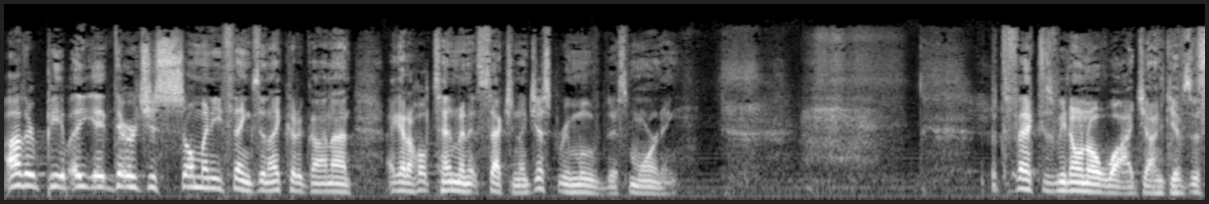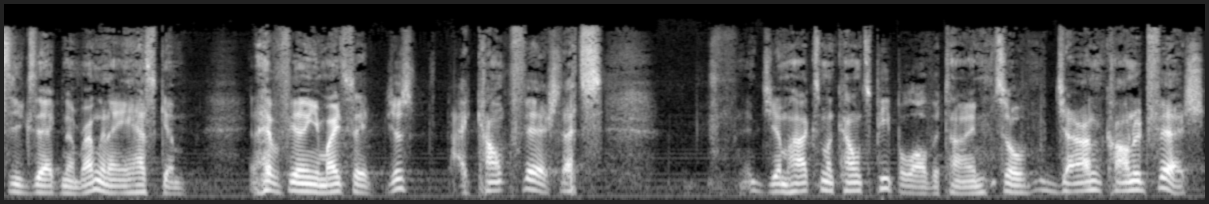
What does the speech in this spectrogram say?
other people, there are just so many things, and I could have gone on. I got a whole 10 minute section I just removed this morning. But the fact is, we don't know why John gives us the exact number. I'm going to ask him. And I have a feeling you might say, just, I count fish. That's, Jim Hoxman counts people all the time, so John counted fish.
